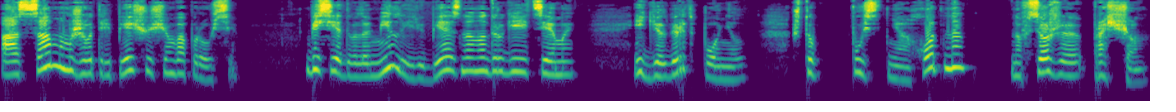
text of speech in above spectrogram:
о самом животрепещущем вопросе. Беседовала мило и любезно на другие темы, и Гилберт понял, что пусть неохотно, но все же прощен.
